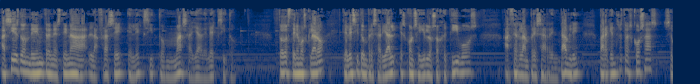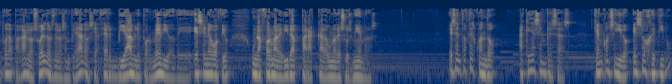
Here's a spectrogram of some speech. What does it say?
Así es donde entra en escena la frase el éxito más allá del éxito. Todos tenemos claro que el éxito empresarial es conseguir los objetivos, hacer la empresa rentable, para que entre otras cosas se pueda pagar los sueldos de los empleados y hacer viable por medio de ese negocio una forma de vida para cada uno de sus miembros. Es entonces cuando aquellas empresas que han conseguido ese objetivo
